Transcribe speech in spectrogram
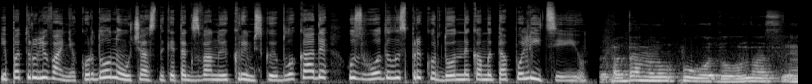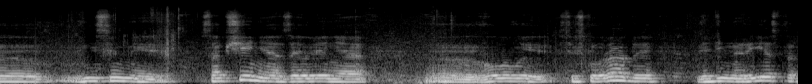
і патрулювання кордону учасники так званої кримської блокади узгодили з прикордонниками та поліцією. По данному поводу у нас э, внесены сообщения, заявления э, головы сельской рады в единый реестр.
